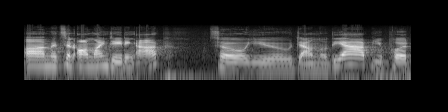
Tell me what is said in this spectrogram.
Um, it's an online dating app. So you download the app, you put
